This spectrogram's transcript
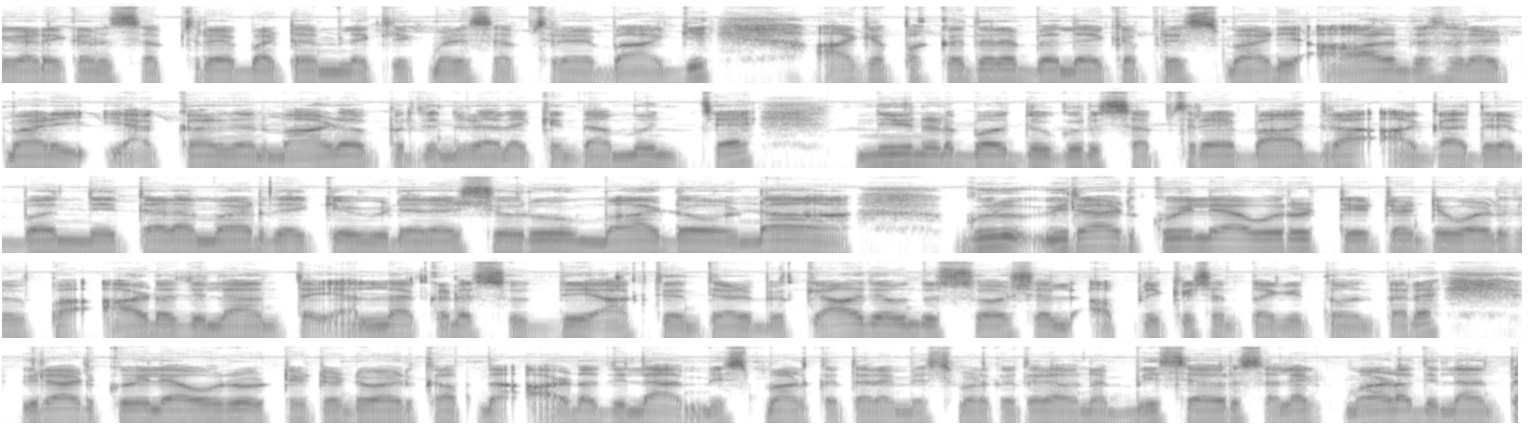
ಕೆಳಗಡೆ ಕಾಣೋ ಸಬ್ಸ್ಕ್ರೈಬ್ ಬಟನ್ ಮೇಲೆ ಕ್ಲಿಕ್ ಮಾಡಿ ಸಬ್ಸ್ಕ್ರೈಬ್ ಆಗಿ. ಹಾಗೆ ಪಕ್ಕದಲ್ಲೇ ಬೆಲ್ಲೈಕ ಪ್ರೆಸ್ ಮಾಡಿ. ಆಲ್ ಸೆಲೆಕ್ಟ್ ಮಾಡಿ. ಯಾಕಂದ್ರೆ ನಾನು ಮಾಡೋ ಪ್ರತಿನಿಧಿ ಅದಕ್ಕಿಂತ ಮುಂಚೆ ನೀವು ನೋಡ್ಬೋದು ಗುರು ಸಬ್ಸ್ಕ್ರೈಬ್ ಆದ್ರೆ ಹಾಗಾದರೆ ಬನ್ನಿ, ತಡ ಮಾಡೋದಕ್ಕೆ ವಿಡಿಯೋನ ಶುರು ಮಾಡೋಣ. ಗುರು ವಿರಾಟ್ ಕೊಹ್ಲಿ ಅವರು ಟಿ ಟ್ವೆಂಟಿ ವರ್ಲ್ಡ್ ಕಪ್ ಆಡೋದಿಲ್ಲ ಅಂತ ಎಲ್ಲ ಕಡೆ ಸುದ್ದಿ ಆಗ್ತಿದೆ ಅಂತ ಹೇಳಬೇಕು. ಯಾವುದೇ ಒಂದು ಸೋಷಿಯಲ್ ಅಪ್ಲಿಕೇಶನ್ ತೆಗಿತ್ತು ಅಂತಾರೆ, ವಿರಾಟ್ ಕೊಹ್ಲಿ ಅವರು ಟಿ ಟ್ವೆಂಟಿ ವರ್ಲ್ಡ್ ಕಪ್ನ ಆಡೋದಿಲ್ಲ ಮಿಸ್ ಮಾಡ್ಕೋತಾರೆ ಮಿಸ್ ಮಾಡ್ಕೋತಾರೆ ಅವನ್ನ ಬಿ ಸಿ ಅವರು ಸೆಲೆಕ್ಟ್ ಮಾಡೋದಿಲ್ಲ ಅಂತ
